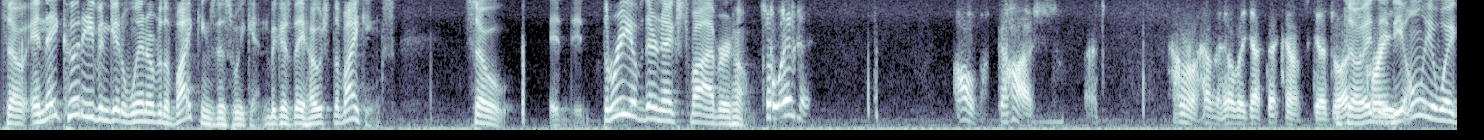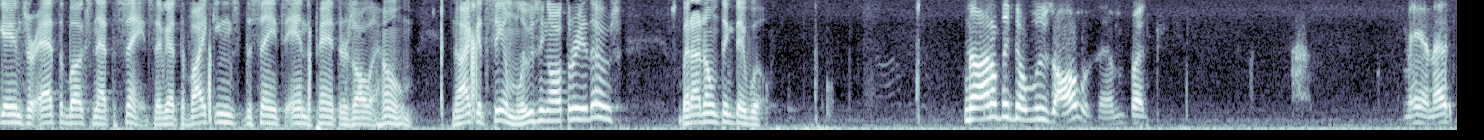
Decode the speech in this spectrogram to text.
So, and they could even get a win over the Vikings this weekend because they host the Vikings. So, it, it- three of their next five are at home. so. is it? Oh my gosh, That's- I don't know how the hell they got that kind of schedule. That's So, it, the only away games are at the Bucks and at the Saints. They've got the Vikings, the Saints, and the Panthers all at home. Now, I could see them losing all three of those, but I don't think they will. no, I don't think they'll lose all of them, but man, that's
